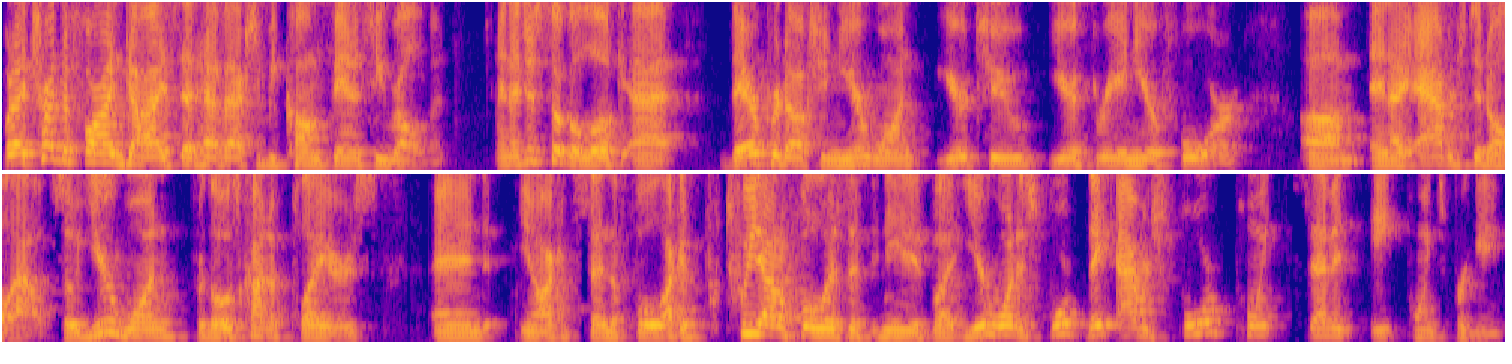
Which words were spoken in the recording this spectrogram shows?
but I tried to find guys that have actually become fantasy relevant. And I just took a look at their production year one, year two, year three, and year four. Um, and I averaged it all out. So year one for those kind of players, and you know, I could send a full, I could tweet out a full list if needed. But year one is four. They averaged four point seven eight points per game.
